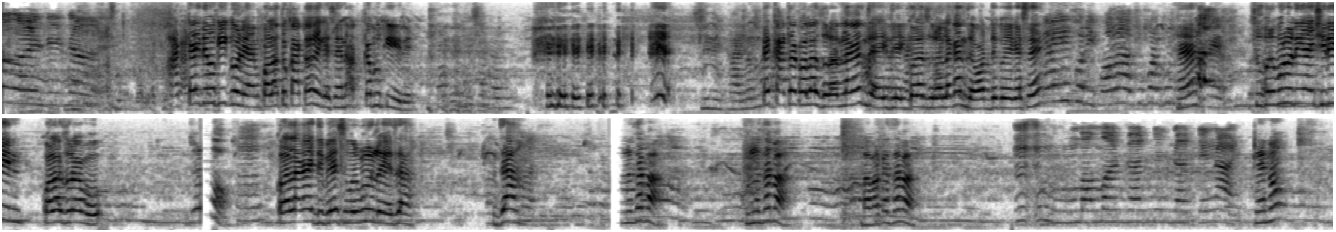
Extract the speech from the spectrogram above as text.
আটকাই দেবো কি করে? আমি কলা তো কাটা হয়ে গেছে আটকাবো কি রে? কাটা কলা জোড়ান লাগান যায় এই যে এই কলা জোড়া লাগান যায় অর্ধেক হয়ে গেছে। হ্যাঁ? সুপার বুলো নিয়ে আই শিরিন। কলা জড়বো। কলা লাগাই দিবে সুপার বুলো লয়ে যা। যা। খুলনা যাবা? খুলনা যাবা? বাবার কাছে যাবা? কেন?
